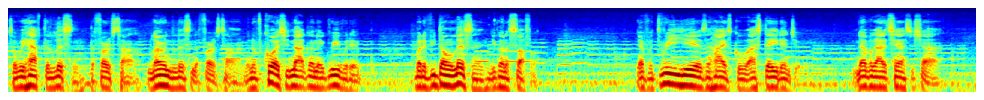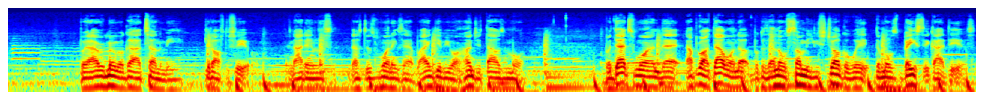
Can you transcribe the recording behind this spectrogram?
So we have to listen the first time, learn to listen the first time. And of course, you're not going to agree with it. But if you don't listen, you're going to suffer. And for three years in high school, I stayed injured. Never got a chance to shine. But I remember God telling me, get off the field. And I didn't listen. That's just one example. I can give you a 100,000 more. But that's one that I brought that one up because I know some of you struggle with the most basic ideas.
